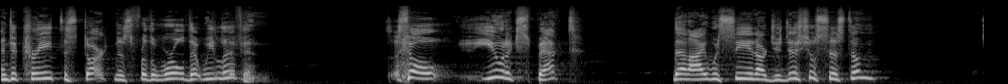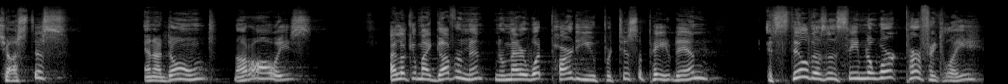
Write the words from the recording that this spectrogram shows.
and to create this darkness for the world that we live in. So you would expect that I would see in our judicial system justice, and I don't, not always. I look at my government, no matter what party you participate in, it still doesn't seem to work perfectly.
